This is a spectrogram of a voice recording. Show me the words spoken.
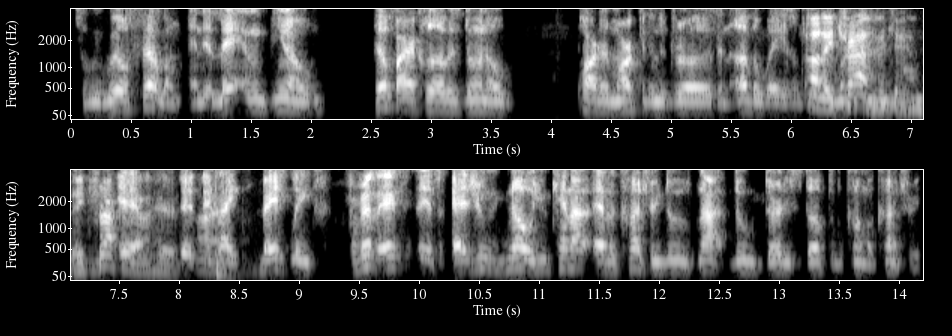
So we will sell them. And they're letting, you know, Hellfire Club is doing a part of marketing the drugs and other ways. Of Oh, they getting money. trafficking. They trafficking Yeah, out here. they- they All right. like basically, Professor X is, as you know, you cannot as a country do not do dirty stuff to become a country.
